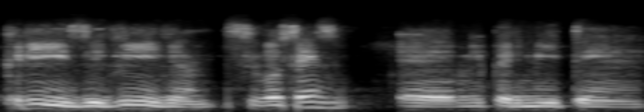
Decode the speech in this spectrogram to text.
Cris e Vivian, se vocês é, me permitem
